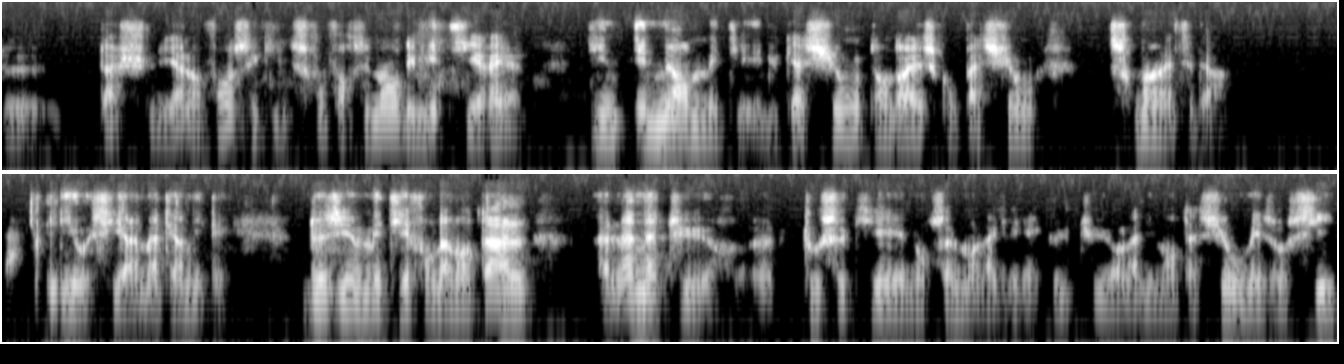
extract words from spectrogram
de tâches liées à l'enfance et qui seront forcément des métiers réels. D'énormes métiers, éducation, tendresse, compassion, soins, etc. Liés aussi à la maternité. Deuxième métier fondamental, la nature, euh, tout ce qui est non seulement l'agriculture, l'alimentation, mais aussi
